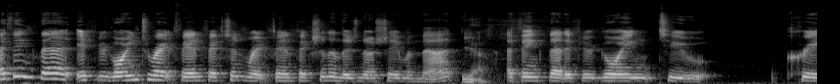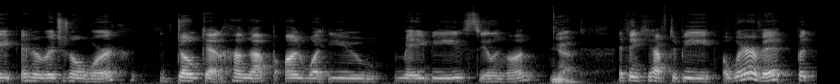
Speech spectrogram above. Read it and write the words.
I think that if you're going to write fan fiction, write fan fiction, and there's no shame in that. Yeah. I think that if you're going to create an original work, don't get hung up on what you may be stealing on. Yeah. I think you have to be aware of it, but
